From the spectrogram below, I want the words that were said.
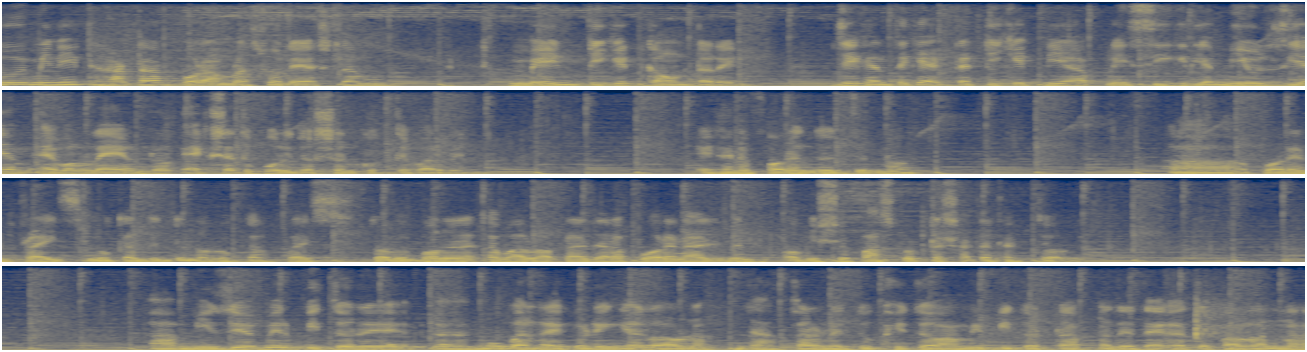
দুই মিনিট হাঁটার পর আমরা চলে আসলাম মেইন টিকিট কাউন্টারে যেখান থেকে একটা টিকিট নিয়ে আপনি সিগিরিয়া মিউজিয়াম এবং লায়ন রক একসাথে পরিদর্শন করতে পারবেন। এখানে ফরেনদের জন্য ফরেন প্রাইস লোকালদের জন্য লোকাল প্রাইস তবে বলে রাখা ভালো, আপনারা যারা ফরেন আসবেন, অবশ্যই পাসপোর্টটা সাথে থাকতে হবে। মিউজিয়ামের ভিতরে মোবাইল রেকর্ডিং এলাও না, যার কারণে দুঃখিত, আমি ভিতরটা আপনাদের দেখাতে পারলাম না।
